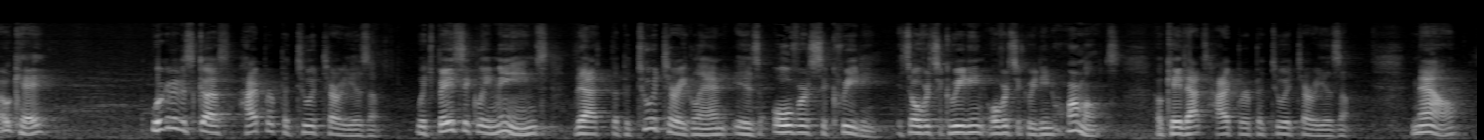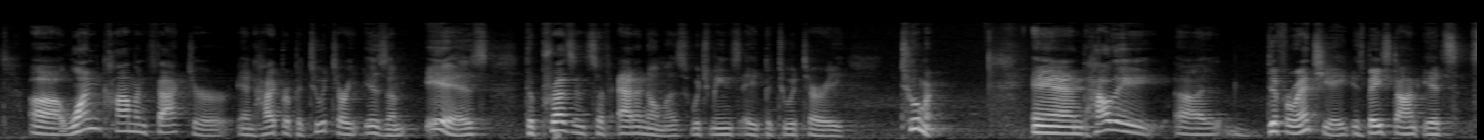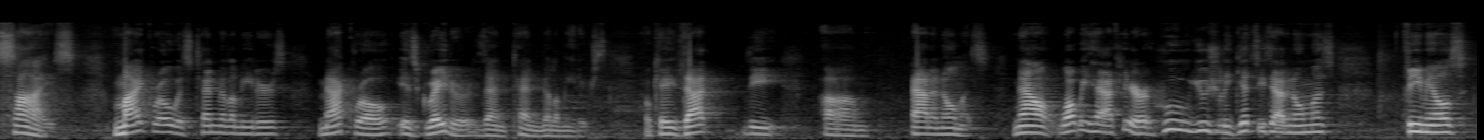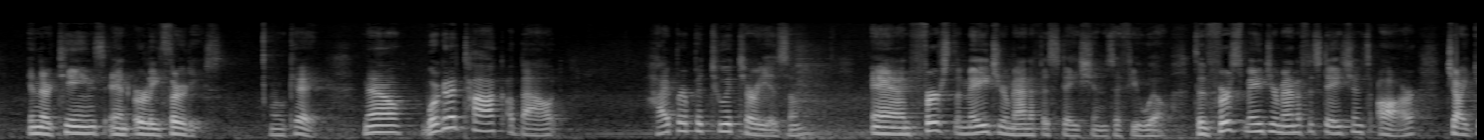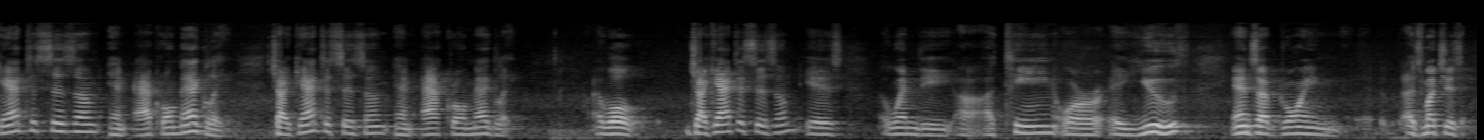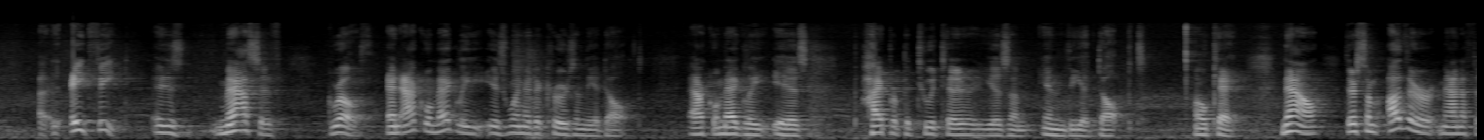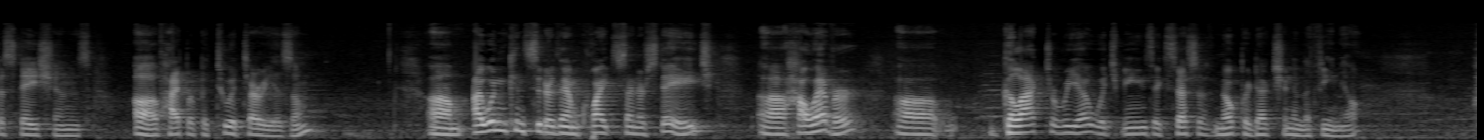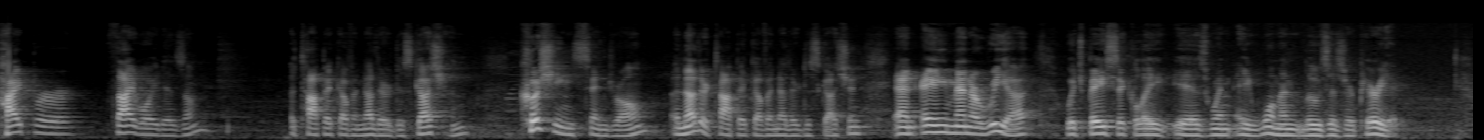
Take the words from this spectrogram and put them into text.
Okay, we're going to discuss hyperpituitaryism, which basically means that the pituitary gland is over secreting. It's over secreting, over secreting hormones. Okay, that's hyperpituitaryism. Now, uh, one common factor in hyperpituitaryism is the presence of adenomas, which means a pituitary tumor. And how they uh, differentiate is based on its size. Micro is 10 millimeters, macro is greater than 10 millimeters. Okay, that the um, adenomas. Now, what we have here, who usually gets these adenomas? Females in their teens and early 30s. Okay, now we're going to talk about hyperpituitarism and first, the major manifestations, if you will. The first major manifestations are giganticism and acromegaly. Giganticism and acromegaly. Uh, well, giganticism is when the uh, a teen or a youth ends up growing as much as uh, eight feet. It is massive growth. And acromegaly is when it occurs in the adult. Acromegaly is hyperpituitarism in the adult. Okay, now there's some other manifestations of hyperpituitarism. Um, I wouldn't consider them quite center stage. Uh, however, uh, which means excessive milk production in the female, hyperthyroidism, a topic of another discussion, Cushing syndrome, another topic of another discussion, and amenorrhea, which basically is when a woman loses her period.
